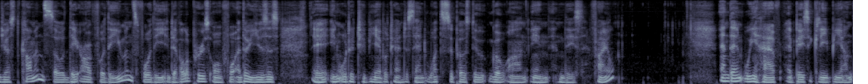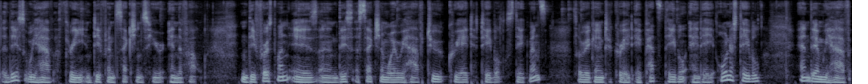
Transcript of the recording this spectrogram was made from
just comments, so they are for the humans, for the developers or for other users uh, in order to be able to understand what's supposed to go on in this file. And then we have uh, basically beyond this, we have three different sections here in the file. The first one is uh, this section where we have two create table statements. So we're going to create a pets table and a owners table. And then we have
